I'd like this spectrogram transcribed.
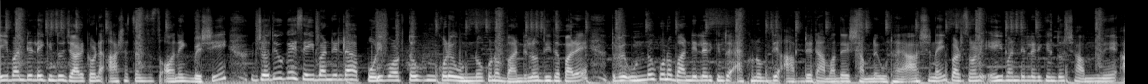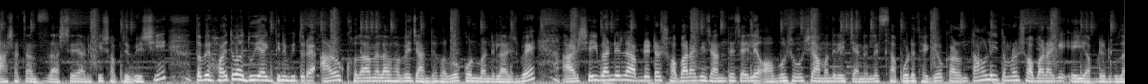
এই বান্ডেলে কিন্তু যার কারণে আসার চান্সেস অনেক বেশি। যদিও গেছে এই বান্ডেলটা পরিবর্তন করে অন্য কোনো বান্ডেলও দিতে পারে, তবে অন্য কোনো বান্ডেলের কিন্তু এখন অবধি আপডেট আমাদের সামনে উঠায় আসে নাই পার্সোনালি এই বান্ডেলের কিন্তু সামনে আসার চান্সেস আসে আর কি সবচেয়ে বেশি। তবে হয়তো বা দুই একদিনের ভিতরে আরও খোলামেলাভাবে জানতে পারব কোন বান্ডেল আসবে। আর সেই বান্ডেলের আপডেটটা সবার আগে জানতে চাইলে অবশ্যই অবশ্যই আমাদের এই চ্যানেলের সাপোর্টে থাকিও, কারণ তাহলেই তোমরা সবার আগে এই আপডেটগুলো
